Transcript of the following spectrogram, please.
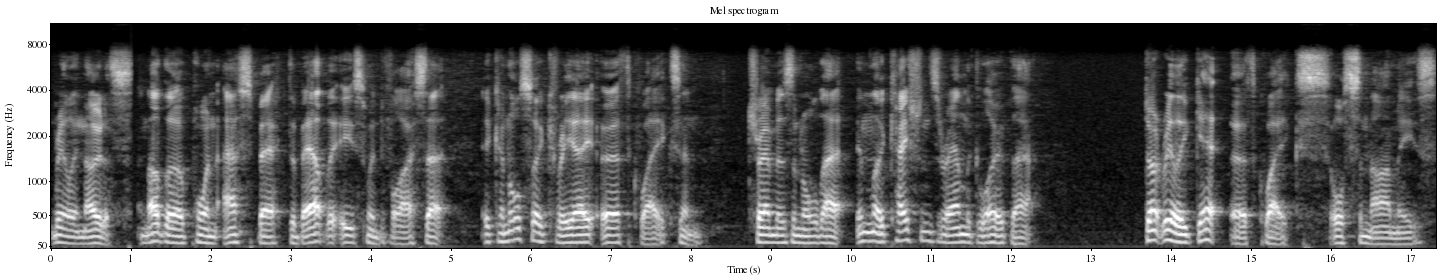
really notice. Another important aspect about the Eastwind device that it can also create earthquakes and tremors and all that in locations around the globe that don't really get earthquakes or tsunamis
